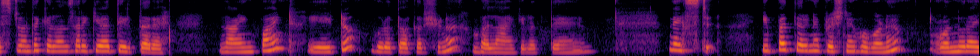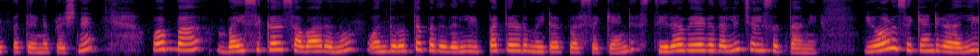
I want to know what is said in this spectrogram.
ಎಷ್ಟು ಅಂತ ಕೆಲವೊಂದು ಸಾರಿ ಕೇಳ್ತಿರ್ತಾರೆ. ನೈನ್ ಪಾಯಿಂಟ್ ಏಯ್ಟು ಗುರುತ್ವಾಕರ್ಷಣ ಬಲ ಆಗಿರುತ್ತೆ. ನೆಕ್ಸ್ಟ್ ಇಪ್ಪತ್ತೆರಡನೇ ಪ್ರಶ್ನೆಗೆ ಹೋಗೋಣ. ಒಂದೂರ ಇಪ್ಪತ್ತೆರಡನೇ ಪ್ರಶ್ನೆ. ಒಬ್ಬ ಬೈಸಿಕಲ್ ಸವಾರನು ಒಂದು ವೃತ್ತಪಥದಲ್ಲಿ ಇಪ್ಪತ್ತೆರಡು ಮೀಟರ್ ಪರ್ ಸೆಕೆಂಡ್ ಸ್ಥಿರ ವೇಗದಲ್ಲಿ ಚಲಿಸುತ್ತಾನೆ. ಏಳು ಸೆಕೆಂಡ್ಗಳಲ್ಲಿ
